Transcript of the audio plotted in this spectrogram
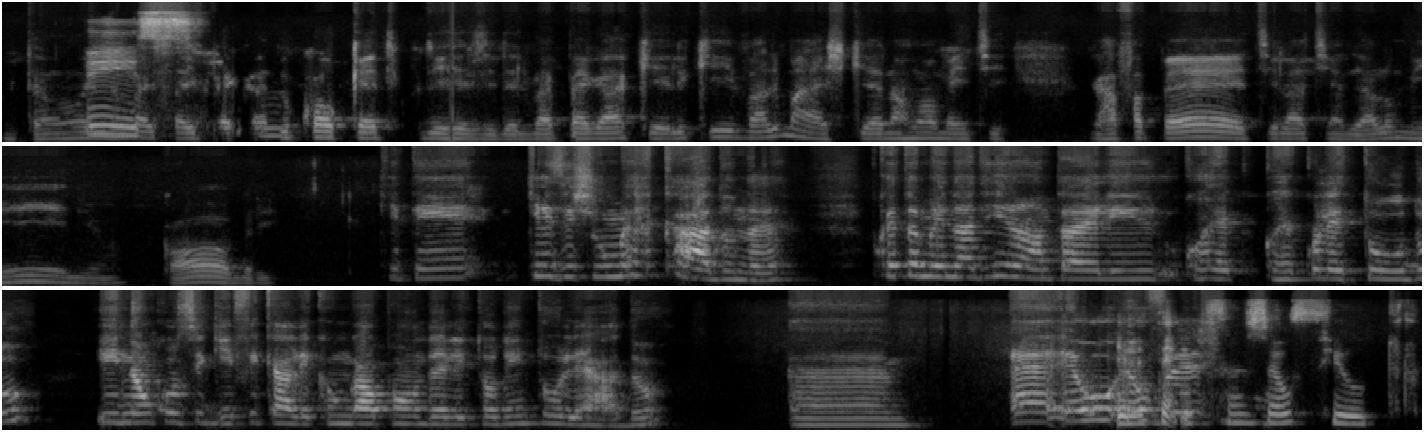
Então ele não vai Isso. sair pegando qualquer tipo de resíduo, ele vai pegar aquele que vale mais, que é normalmente garrafa PET, latinha de alumínio, cobre. Que, tem, que existe um mercado, né? Porque também não adianta ele corre- recolher tudo e não conseguir ficar ali com o galpão dele todo entulhado. É, é, eu, ele eu tem que vejo. fazer o filtro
